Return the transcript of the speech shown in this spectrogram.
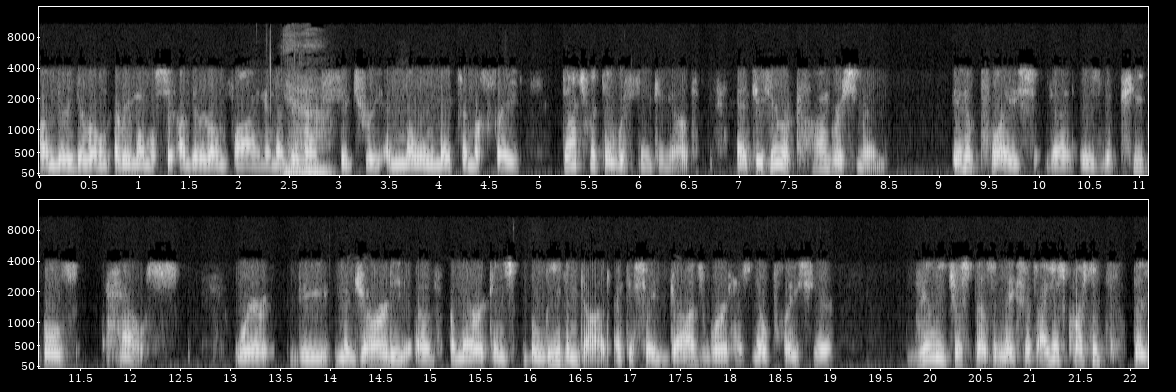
under their own everyone will sit under their own vine and under yeah. their own fig tree and no one will make them afraid that's what they were thinking of and to hear a congressman in a place that is the people's house where the majority of Americans believe in God and to say God's word has no place here really just doesn't make sense. I just question: Does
